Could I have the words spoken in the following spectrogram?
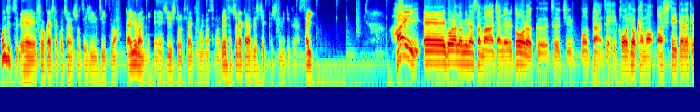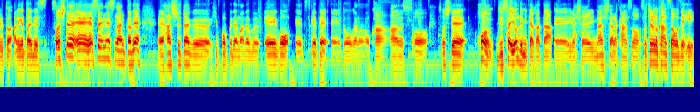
本日、えー、紹介したこちらの書籍については、概要欄に、えー、記しておきたいと思いますので、そちらからぜひチェックしてみてください。はい、えー、ご覧の皆様、チャンネル登録、通知ボタン、ぜひ高評価も押していただけるとありがたいです。そして、えー、SNS なんかで、えー、ハッシュタグ、ヒップホップで学ぶ英語、えー、つけて、えー、動画の感想、そして本、実際読んでみた方、えー、いらっしゃいましたら感想、そちらの感想をぜひ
